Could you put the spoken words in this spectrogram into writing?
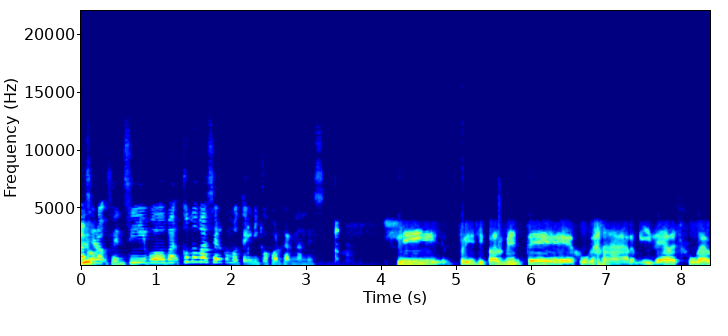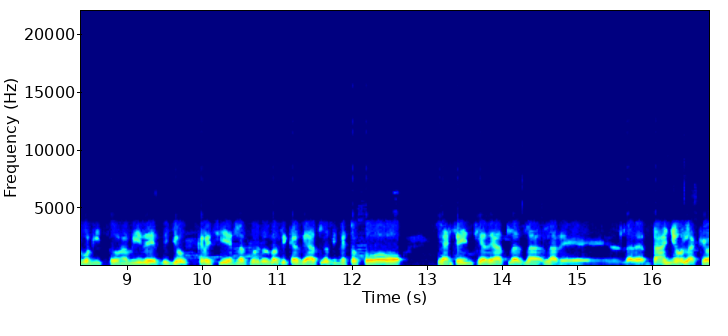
va a ser ofensivo? ¿Cómo va a ser como técnico Jorge Hernández? Sí, principalmente jugar. Mi idea es jugar bonito. A mí, de, yo crecí en las fuerzas básicas de Atlas y me tocó la esencia de Atlas, la, la de la de antaño, la que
